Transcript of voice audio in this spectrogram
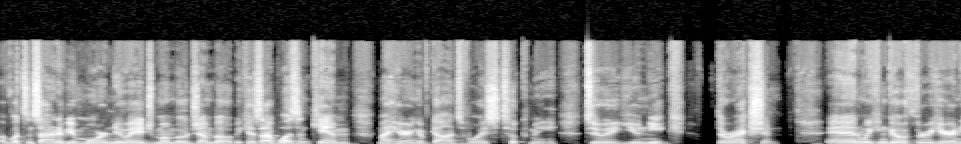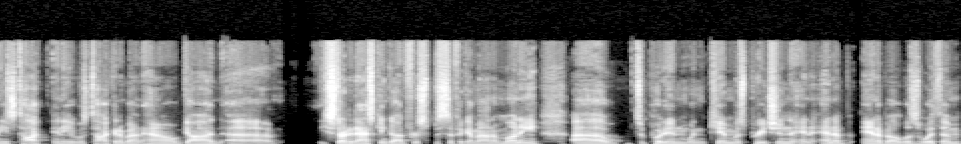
of what's inside of you, more new age mumbo jumbo. Because I wasn't Kim, my hearing of God's voice took me to a unique direction. And we can go through here, and he's talk and he was talking about how God uh, he started asking God for a specific amount of money uh, to put in when Kim was preaching and Anna, Annabelle was with him,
